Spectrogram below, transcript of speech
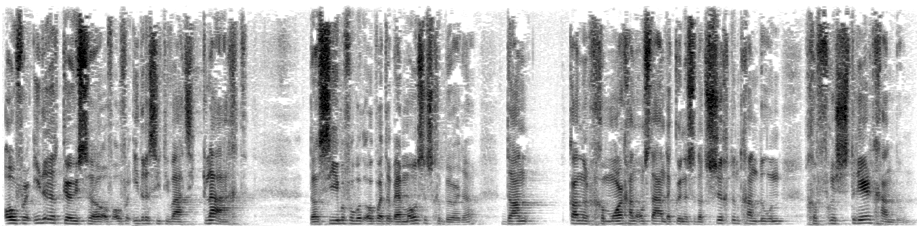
over iedere keuze of over iedere situatie klaagt, dan zie je bijvoorbeeld ook wat er bij Mozes gebeurde. Dan kan er gemor gaan ontstaan, dan kunnen ze dat zuchtend gaan doen, gefrustreerd gaan doen.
